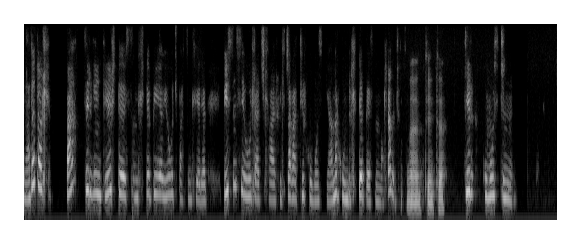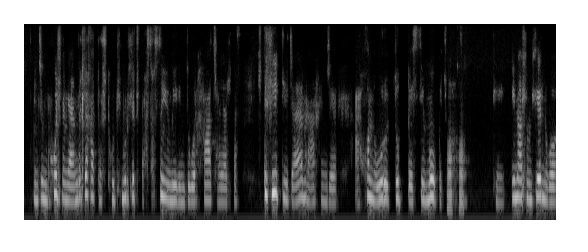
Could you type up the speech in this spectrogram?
надад бол баг зэргийн тэртэй байсан. Гэхдээ би яг юу гэж батсан гэхээр яг бизнесийн үйл ажиллагаа эрхэлж байгаа тэр хүмүүст ямар хүндрэлтэй байсан болоо гэж бодсон. Аа тийм тий. Тэр хүмүүс чинь энэ чинь бүхэл ингээ амьдралынхаа туршид хөдөлмөрлөж босгосон юмыг нь зүгээр хааж хаяал бас хитрхий тийж амар арга хэмжээ авах нь өөрөө зөв байсан юм уу гэж бодсон. Тийм. Энэ бол үнэхээр нөгөө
